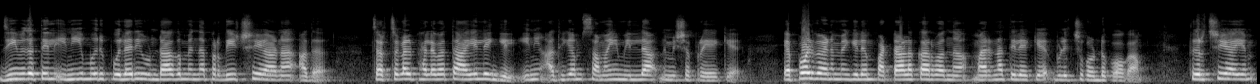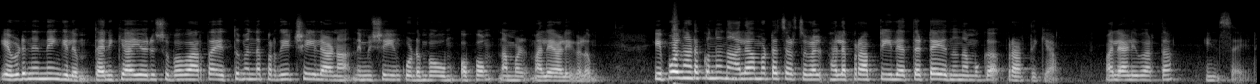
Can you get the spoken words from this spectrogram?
ജീവിതത്തിൽ ഇനിയും ഒരു പുലരി ഉണ്ടാകുമെന്ന പ്രതീക്ഷയാണ് അത്. ചർച്ചകൾ ഫലവത്തായില്ലെങ്കിൽ ഇനി അധികം സമയമില്ല നിമിഷപ്രിയയ്ക്ക്. എപ്പോൾ വേണമെങ്കിലും പട്ടാളക്കാർ വന്ന് മരണത്തിലേക്ക് വിളിച്ചു കൊണ്ടുപോകാം. തീർച്ചയായും എവിടെ നിന്നെങ്കിലും തനിക്കായി ഒരു ശുഭവാർത്ത എത്തുമെന്ന പ്രതീക്ഷയിലാണ് നിമിഷയും കുടുംബവും ഒപ്പം നമ്മൾ മലയാളികളും. ഇപ്പോൾ നടക്കുന്ന നാലാമട്ട ചർച്ചകൾ ഫലപ്രാപ്തിയിലെത്തട്ടെ എന്ന് നമുക്ക് പ്രാർത്ഥിക്കാം. മലയാളി വാർത്ത ഇൻസൈഡ്.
